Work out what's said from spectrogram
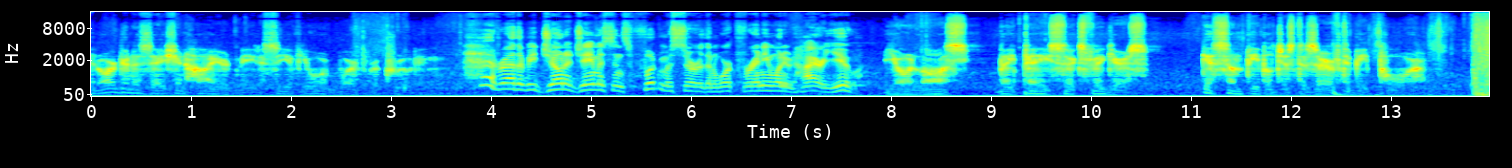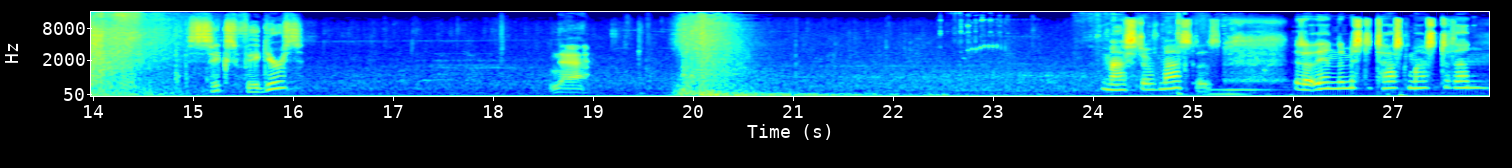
An organization hired me to see if you're worth recruiting. I'd rather be Jonah Jameson's foot masseur than work for anyone who'd hire you. Your loss. They pay six figures. Guess some people just deserve to be poor. Six figures? Nah. Master of Masters. Is that the end of Mr. Taskmaster then?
